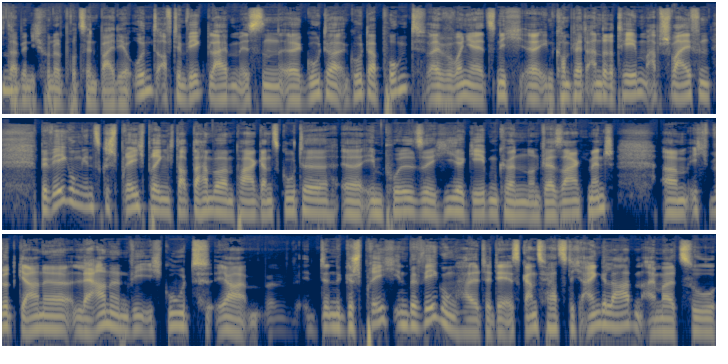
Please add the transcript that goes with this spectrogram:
da bin ich 100% bei dir. Und auf dem Weg bleiben ist ein äh, guter, guter Punkt, weil wir wollen ja jetzt nicht äh, in komplett andere Themen abschweifen. Bewegung ins Gespräch bringen. Ich glaube, da haben wir ein paar ganz gute äh, Impulse hier geben können. Und wer sagt, Mensch, ähm, ich würde gerne lernen, wie ich gut, ja, ein Gespräch in Bewegung halte, der ist ganz herzlich eingeladen, einmal zu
